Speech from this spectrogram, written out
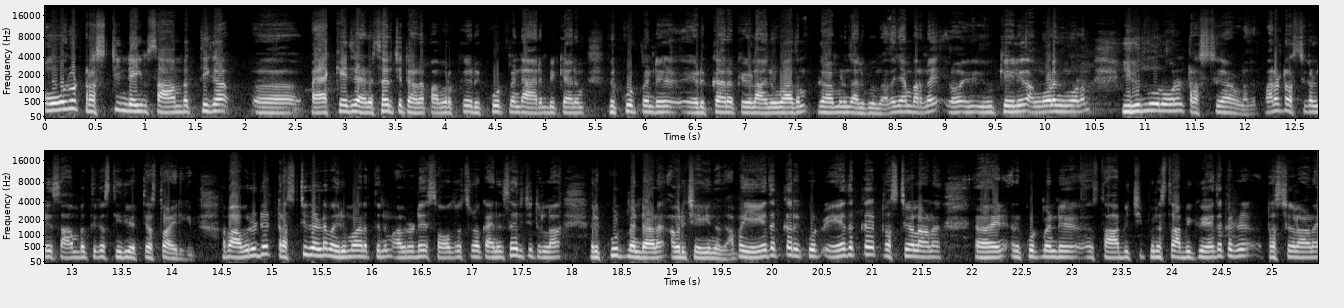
ഓരോ ട്രസ്റ്റിന്റെയും സാമ്പത്തിക പാക്കേജിനനുസരിച്ചിട്ടാണ് അപ്പോൾ അവർക്ക് റിക്രൂട്ട്മെന്റ് ആരംഭിക്കാനും റിക്രൂട്ട്മെന്റ് എടുക്കാനൊക്കെയുള്ള അനുവാദം ഗവൺമെന്റ് നൽകുന്നത്. അത് ഞാൻ പറഞ്ഞ യു കെയിൽ അങ്ങോളം ഇങ്ങോളം ഇരുന്നൂറോളം ട്രസ്റ്റുകളാണുള്ളത്. പല ട്രസ്റ്റുകളുടെയും സാമ്പത്തിക സ്ഥിതി വ്യത്യസ്തമായിരിക്കും. അപ്പോൾ അവരുടെ ട്രസ്റ്റുകളുടെ വരുമാനത്തിനും അവരുടെ സ്വാതന്ത്ര്യത്തിനൊക്കെ അനുസരിച്ചിട്ടുള്ള റിക്രൂട്ട്മെന്റാണ് അവർ ചെയ്യുന്നത്. അപ്പോൾ ഏതൊക്കെ റിക്രൂട്ട് ഏതൊക്കെ ട്രസ്റ്റുകളാണ് റിക്രൂട്ട്മെന്റ് സ്ഥാപിച്ച് പുനഃസ്ഥാപിക്കുക ഏതൊക്കെ ട്രസ്റ്റുകളാണ്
